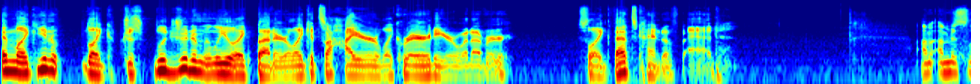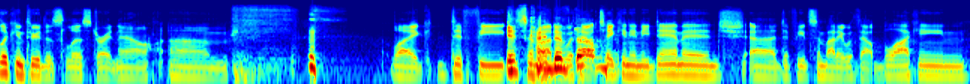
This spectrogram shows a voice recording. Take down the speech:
and like you know like just legitimately like better like it's a higher like rarity or whatever. So like that's kind of bad. I'm, I'm just looking through this list right now. Um like defeat it's somebody kind of without dumb. taking any damage uh defeat somebody without blocking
